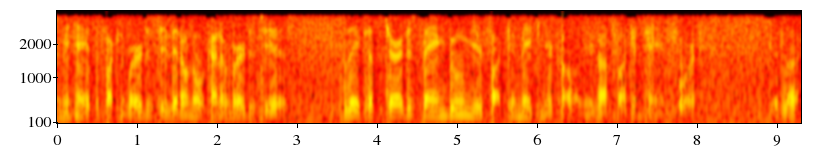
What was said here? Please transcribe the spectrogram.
I mean, hey, it's a fucking emergency. They don't know what kind of emergency it is. So they accept the charges, bang, boom, you're fucking making your call and you're not fucking paying for it. Good luck.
